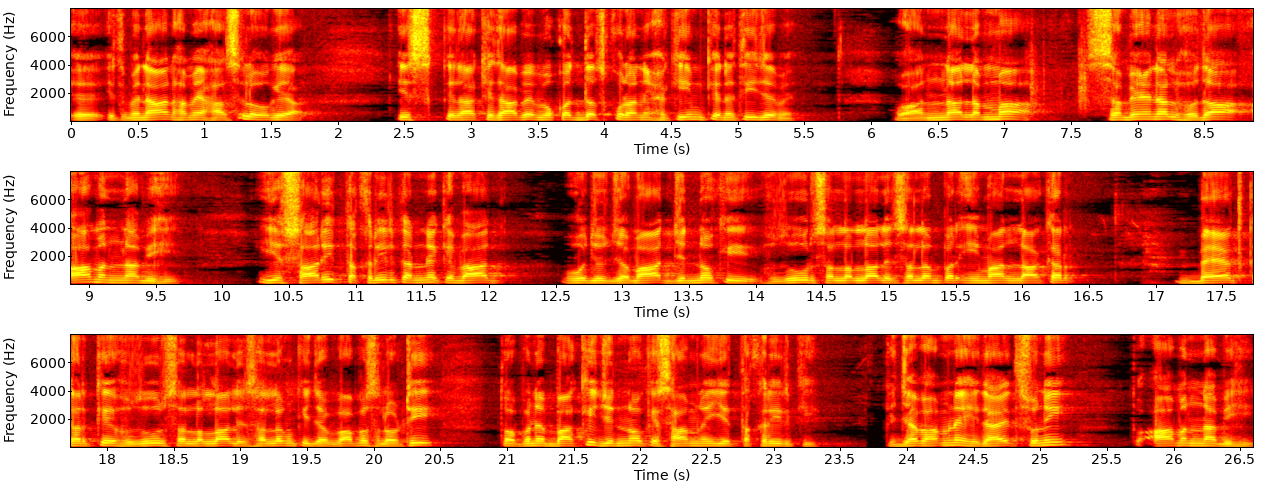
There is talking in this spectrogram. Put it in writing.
اطمینان ہمیں حاصل ہو گیا اس کتاب مقدس قرآن حکیم کے نتیجے میں۔ وہ انا لمہ سمعین الہدا آمنا بھی یہ ساری تقریر کرنے کے بعد وہ جو جماعت جنوں کی حضور صلی اللہ علیہ وسلم پر ایمان لا کر بیت کر کے حضور صلی اللہ علیہ وسلم کی جب واپس لوٹی تو اپنے باقی جنوں کے سامنے یہ تقریر کی کہ جب ہم نے ہدایت سنی تو آمنا بھی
